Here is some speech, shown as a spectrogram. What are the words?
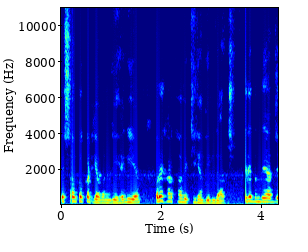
ਇਹ ਸਭ ਤੋਂ ਘਟੀਆ ਵੰਨਗੀ ਹੈਗੀ ਹੈ। ਔਰ ਇਹ ਹਰ ਥਾਂ ਵੇਖੀ ਜਾਂਦੀ ਪੰਜਾਬ 'ਚ। ਜਿਹੜੇ ਬੰਦੇ ਅੱਜ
